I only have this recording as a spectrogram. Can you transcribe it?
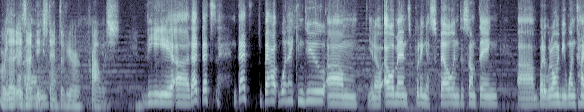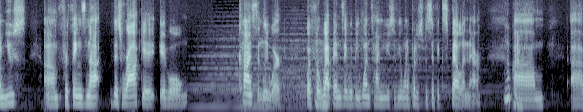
or is that is that the Um, extent of your prowess? the uh that that's that's about what i can do um you know elements putting a spell into something um but it would only be one time use um for things not this rock it, it will constantly work but for Mhm. weapons it would be one time use if you want to put a specific spell in there Okay. um uh,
